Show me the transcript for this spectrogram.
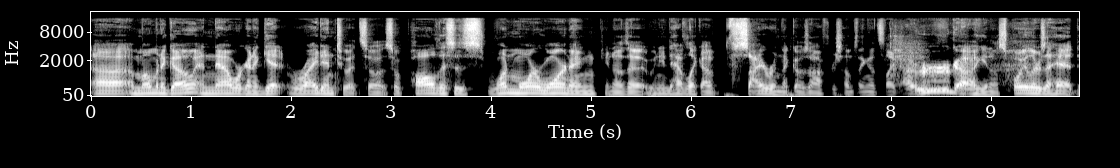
uh, a moment ago, and now we're going to get right into it. So, so Paul, this is one more warning. You know, the we need to have like a siren that goes off or something that's like, you know, spoilers ahead.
